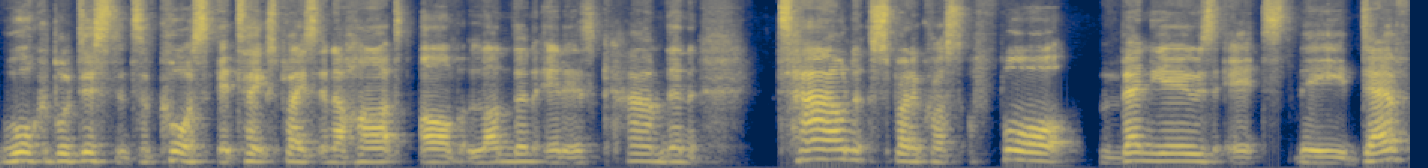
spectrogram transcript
walkable distance. Of course, it takes place in the heart of London. It is Camden town spread across four venues. It's the Dev,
